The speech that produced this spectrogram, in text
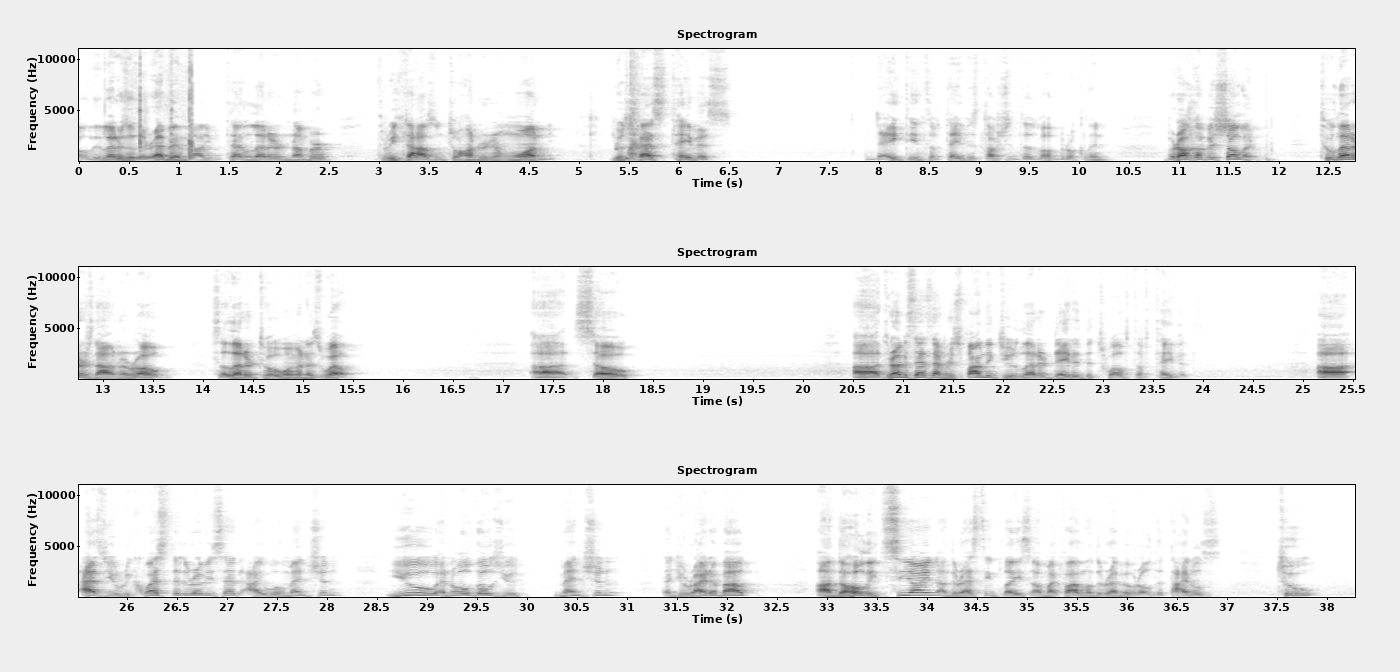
Holy Letters of the Rebbe in Volume 10, letter number 3201, Yudches Tevis, the 18th of Tevis, Tavshin Tezvov, Brooklyn, Baracha V'Sholim. Two letters now in a row. It's a letter to a woman as well. Uh, so, uh, the Rebbe says, I'm responding to your letter dated the 12th of Tevet. Uh, as you requested, the Rebbe said, I will mention you and all those you mention that you write about on the holy Tzion, on the resting place of my father and the Rebbe with all the titles, to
